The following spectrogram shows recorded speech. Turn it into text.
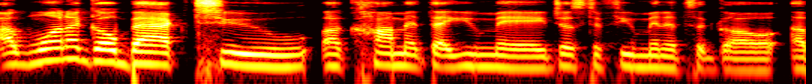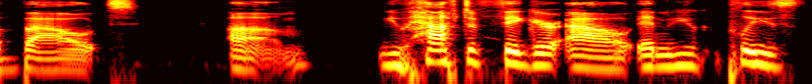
I want to go back to a comment that you made just a few minutes ago about um, you have to figure out, and you please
